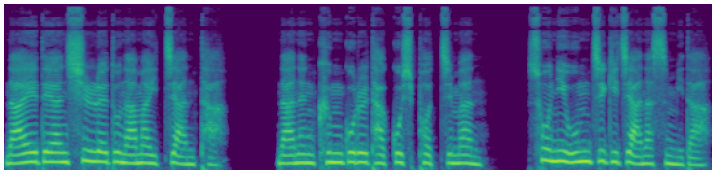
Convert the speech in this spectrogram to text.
나에 대한 신뢰도 남아있지 않다. 나는 금고를 닫고 싶었지만 손이 움직이지 않았습니다.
